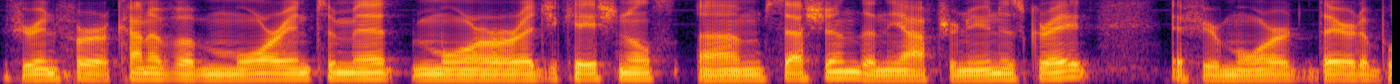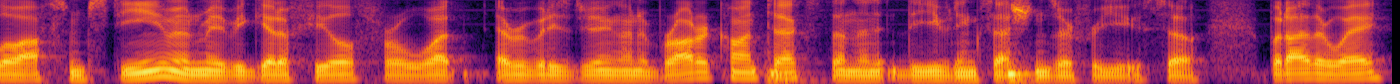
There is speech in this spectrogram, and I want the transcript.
If you're in for kind of a more intimate, more educational um, session, then the afternoon is great. If you're more there to blow off some steam and maybe get a feel for what everybody's doing on a broader context, then the, the evening sessions are for you. So, but either way,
